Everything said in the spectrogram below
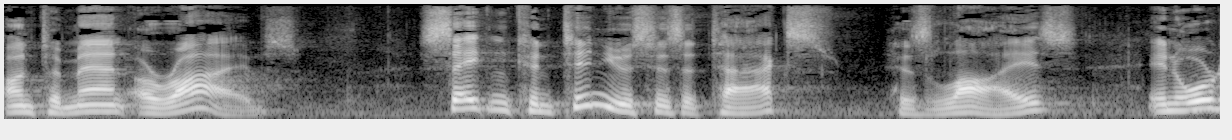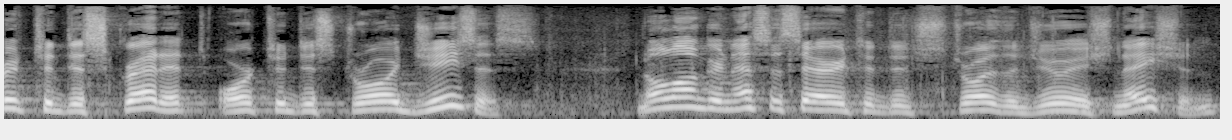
unto man, arrives, Satan continues his attacks, his lies, in order to discredit or to destroy Jesus. No longer necessary to destroy the Jewish nation.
